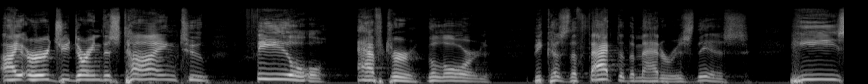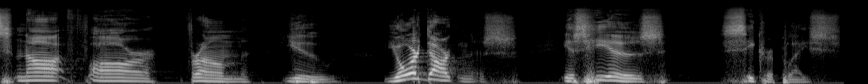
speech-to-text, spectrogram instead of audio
I urge you during this time to feel after the Lord because the fact of the matter is this He's not far from you. Your darkness is His secret place.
